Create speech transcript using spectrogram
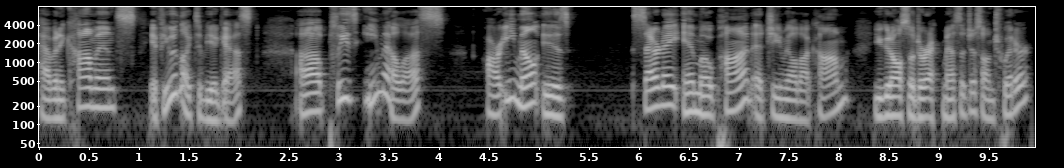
have any comments, if you would like to be a guest, uh, please email us. Our email is saturdaymopod at gmail.com. You can also direct message us on Twitter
